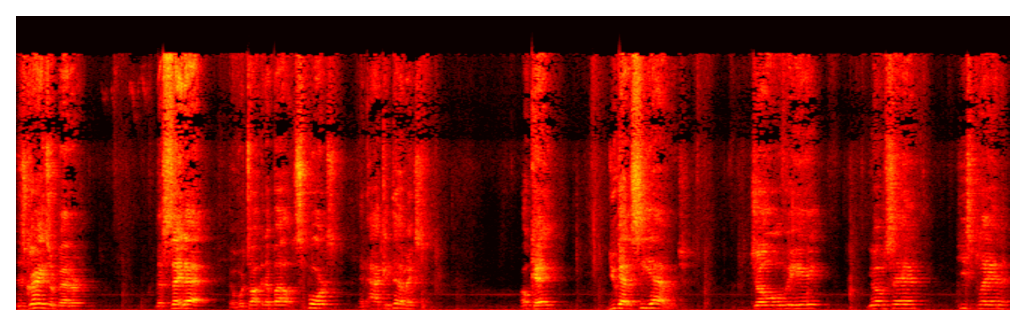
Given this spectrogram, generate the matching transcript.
His grades are better. Let's say that. If we're talking about sports and academics, okay, you got a C average. Joe over here, you know what I'm saying? He's playing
